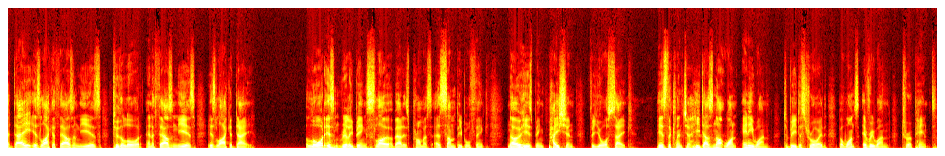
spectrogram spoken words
A day is like a thousand years to the Lord, and a thousand years is like a day. The Lord isn't really being slow about his promise, as some people think. No, he is being patient for your sake. Here's the clincher He does not want anyone to be destroyed, but wants everyone to repent.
